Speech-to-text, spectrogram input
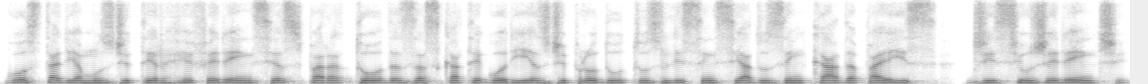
gostaríamos de ter referências para todas as categorias de produtos licenciados em cada país, disse o gerente,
